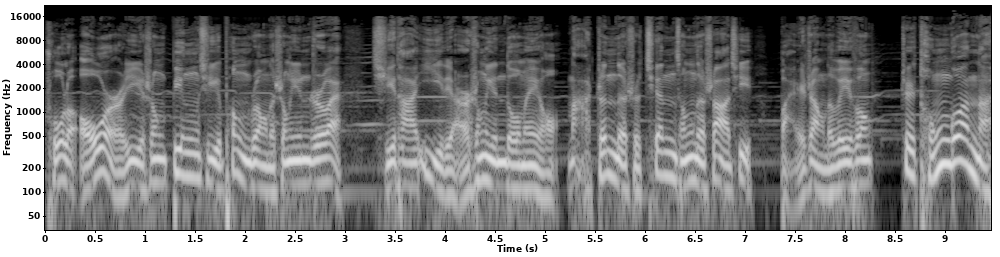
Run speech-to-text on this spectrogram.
除了偶尔一声兵器碰撞的声音之外，其他一点声音都没有，那真的是千层的煞气，百丈的威风。这童贯呢，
